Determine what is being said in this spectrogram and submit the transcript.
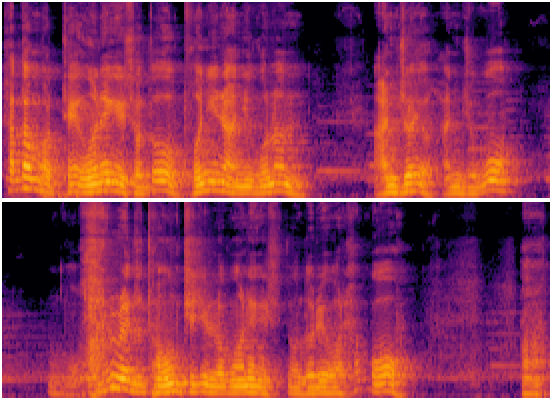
하다못해 은행에서도 본인 아니고는 안 줘요. 안 주고 뭐 하루라도 더 훔쳐주려고 은행에서도 노력을 하고 아,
